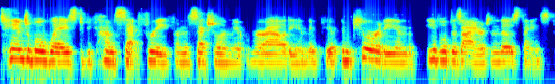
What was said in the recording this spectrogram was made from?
tangible ways to become set free from the sexual immorality and the impurity and the evil desires and those things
